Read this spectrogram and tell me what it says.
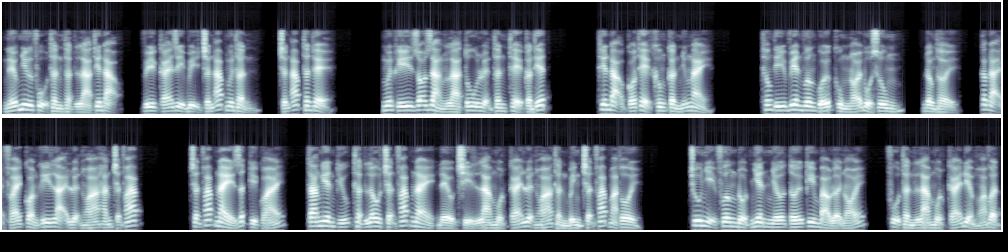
Nếu như phụ thần thật là thiên đạo, vì cái gì bị chấn áp nguyên thần, chấn áp thân thể? Nguyên khí rõ ràng là tu luyện thân thể cần thiết. Thiên đạo có thể không cần những này. Thông tí viên vương cuối cùng nói bổ sung, đồng thời, các đại phái còn ghi lại luyện hóa hắn trận pháp. Trận pháp này rất kỳ quái, ta nghiên cứu thật lâu trận pháp này đều chỉ là một cái luyện hóa thần binh trận pháp mà thôi chu nhị phương đột nhiên nhớ tới kim bảo lời nói, phụ thần là một cái điểm hóa vật.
